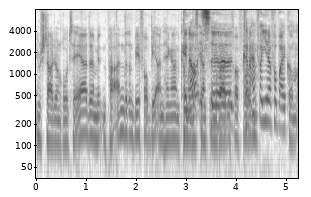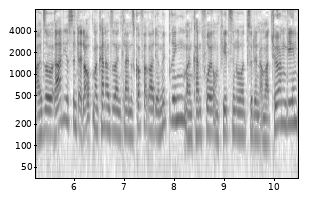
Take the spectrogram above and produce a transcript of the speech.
im Stadion Rote Erde mit ein paar anderen BVB-Anhängern kann genau, man das Ganze ist, im Radio äh, verfolgen. Kann einfach jeder vorbeikommen. Also Radios sind erlaubt, man kann also sein kleines Kofferradio mitbringen. Man kann vorher um 14 Uhr zu den Amateuren gehen,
